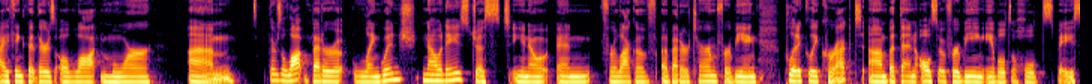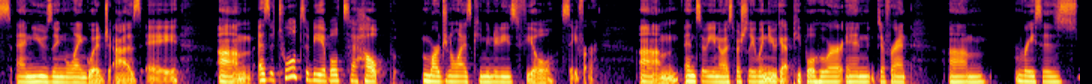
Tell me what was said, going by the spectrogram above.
i think that there's a lot more um, there's a lot better language nowadays, just, you know, and for lack of a better term, for being politically correct, um, but then also for being able to hold space and using language as a um, as a tool to be able to help marginalized communities feel safer. Um, and so, you know, especially when you get people who are in different um, races,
